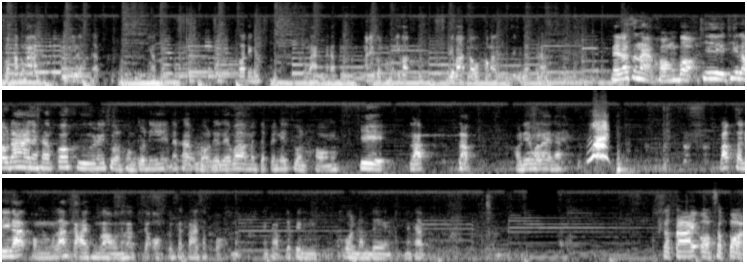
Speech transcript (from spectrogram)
สวมทับลงมาอย่างนี้เลยนะครับนี่ครับก็ดึงลงมานะครับอันในส่วนของนี้ก็หรือว่าเราเข้ามาที่สุดแล้วนะครับในลักษณะของเบาะที่ที่เราได้นะครับ ก็คือในส่วนของตัวนี้นะครับ บอกได้เลยว่ามันจะเป็นในส่วนของที่รับรับเขาเรียกว่าอะไรนะ รับสรีระของร่างกายของเรานะครับ จะออกเป็นสไตล์สปอร์ตนะครับ จะเป็นโทนดำแดงนะครับ สไตล์ออกสปอร์ต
